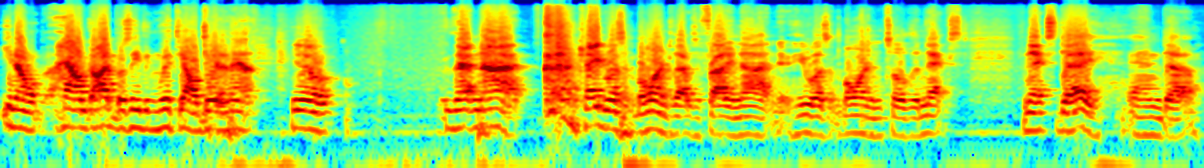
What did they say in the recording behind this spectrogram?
you know how God was even with y'all during that. You know, that night, Cade wasn't born until that was a Friday night, and he wasn't born until the next next day. And uh,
